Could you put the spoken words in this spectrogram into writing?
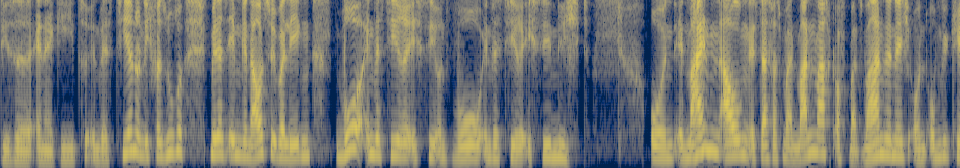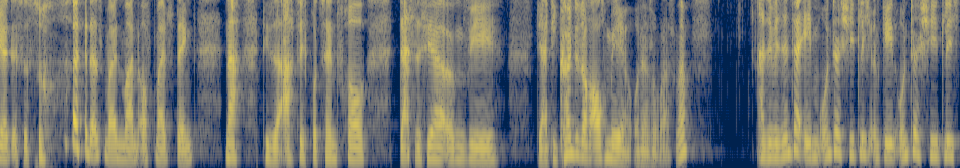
diese Energie zu investieren. Und ich versuche mir das eben genau zu überlegen, wo investiere ich sie und wo investiere ich sie nicht. Und in meinen Augen ist das, was mein Mann macht, oftmals wahnsinnig und umgekehrt ist es so, dass mein Mann oftmals denkt, na, diese 80 Prozent Frau, das ist ja irgendwie, ja, die könnte doch auch mehr oder sowas, ne? Also wir sind da eben unterschiedlich und gehen unterschiedlich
